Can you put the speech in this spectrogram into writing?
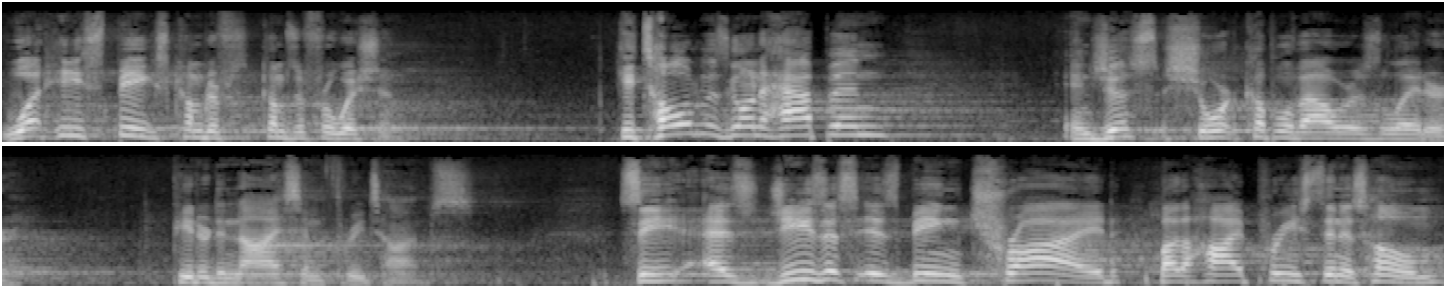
what he speaks come to, comes to fruition. He told him it was going to happen, and just a short couple of hours later, Peter denies him three times. See, as Jesus is being tried by the high priest in his home,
